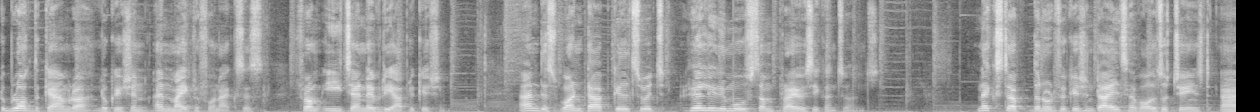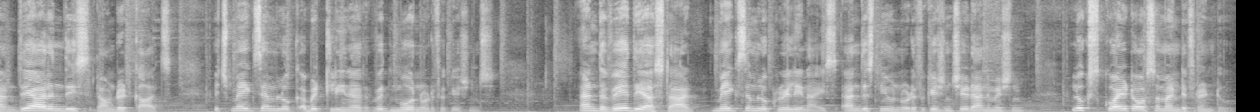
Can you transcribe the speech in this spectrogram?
to block the camera, location and microphone access from each and every application. And this one tap kill switch really removes some privacy concerns. Next up, the notification tiles have also changed and they are in these rounded cards which makes them look a bit cleaner with more notifications. And the way they are stacked makes them look really nice and this new notification shade animation looks quite awesome and different too.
